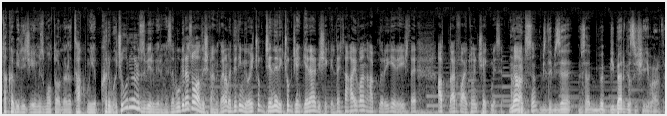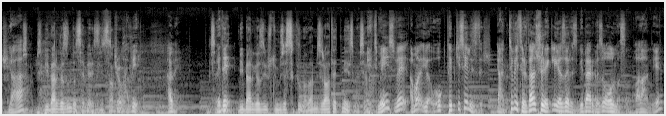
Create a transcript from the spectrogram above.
Takabileceğimiz motorları takmayıp kırbacı vuruyoruz birbirimize. Bu biraz o alışkanlıklar ama dediğim gibi çok jenerik, çok genel bir şekilde işte hayvan hakları gereği işte atlar fayton çekmesin. Ne Ama yapsın? Bir de bize mesela biber, gazı şeyi vardır. Ya. Mesela biz biber gazını da severiz insanlar. Tabii. Tabii. Mesela Ve de- bi- biber gazı üstümüze sıkılmadan biz rahat etmeyiz mesela. Etmeyiz ve ama o tepkiselizdir. Yani Twitter'dan sürekli yazarız biber gazı olmasın falan diye.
